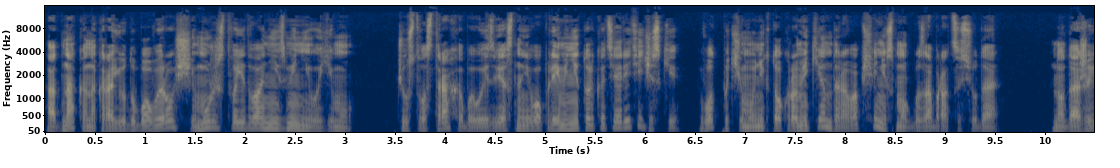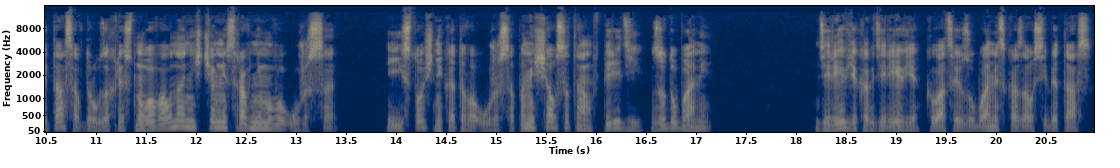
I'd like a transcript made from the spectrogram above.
Однако на краю дубовой рощи мужество едва не изменило ему. Чувство страха было известно его племени только теоретически, вот почему никто, кроме Кендера, вообще не смог бы забраться сюда. Но даже и Таса вдруг захлестнула волна ни с чем не сравнимого ужаса. И источник этого ужаса помещался там, впереди, за дубами. «Деревья как деревья», — клацая зубами, сказал себе Тасс.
